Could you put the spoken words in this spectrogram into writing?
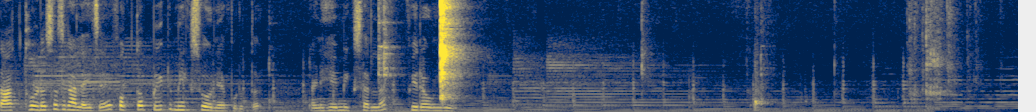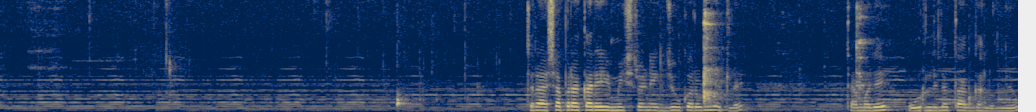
ताक थोडंसंच घालायचं आहे. फक्त पीठ मिक्स होण्यापुरतं. आणि हे मिक्सरला फिरवून घेऊ. तर अशा प्रकारे हे मिश्रण एकजीव करून घेतलंय. त्यामध्ये उरलेलं ताक घालून घेऊ.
